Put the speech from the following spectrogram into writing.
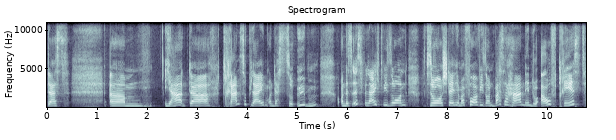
dass ähm, ja, da dran zu bleiben und das zu üben. Und es ist vielleicht wie so ein, so stell dir mal vor, wie so ein Wasserhahn, den du aufdrehst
